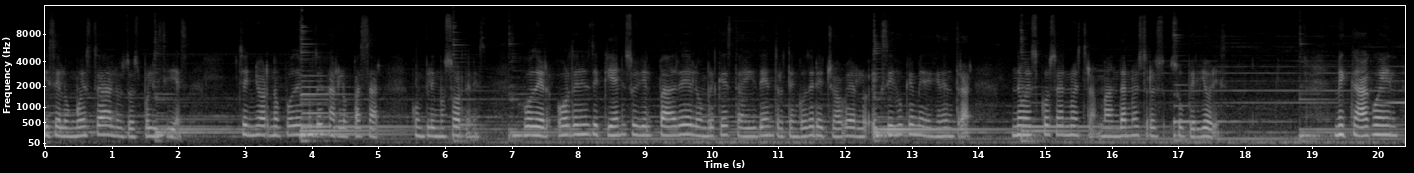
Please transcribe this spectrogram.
y se lo muestra a los dos policías. Señor, no podemos dejarlo pasar. Cumplimos órdenes. Joder, ¿órdenes de quién? Soy el padre del hombre que está ahí dentro. Tengo derecho a verlo. Exijo que me dejen entrar. No es cosa nuestra. Mandan nuestros superiores. Me cago en...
